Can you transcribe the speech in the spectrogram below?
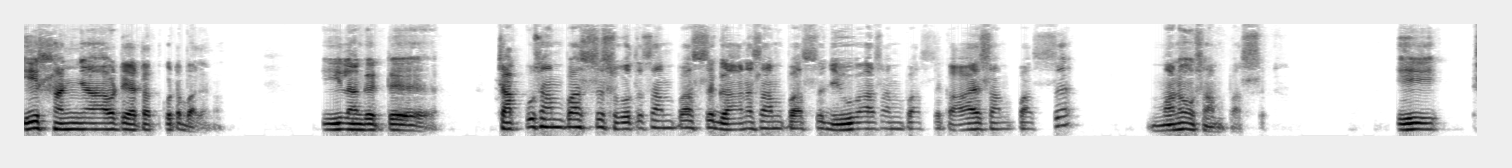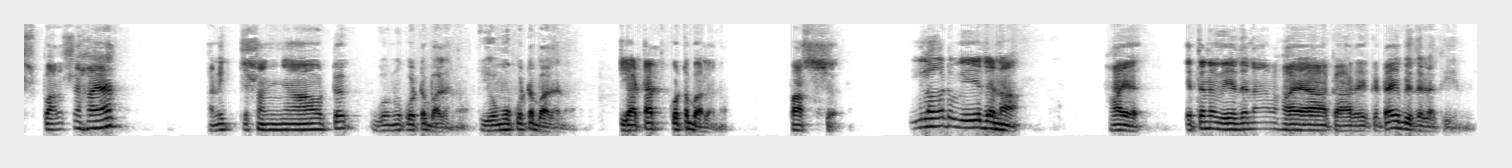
ඒ සංඥාවට යටත් කොට බලනවා. ඊළඟට චක්කු සම්පස්ස සෝත සම්පස්ස ගාන සම්පස්ස ජීවා සම්පස්ස කාය සම්පස්ස මනෝ සම්පස්ස. ඒ ස්පර්ශහයත් අනිච්ච සංඥාවට ගොුණු කොට බලනවා යොමු කොට බලනවා. යටත් කොට බලනවා. පස්ස. ඊළඟට වේදනා හය එතන වේදනාව හයාආකාරයකටයි බෙදල තියෙන්නේ.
